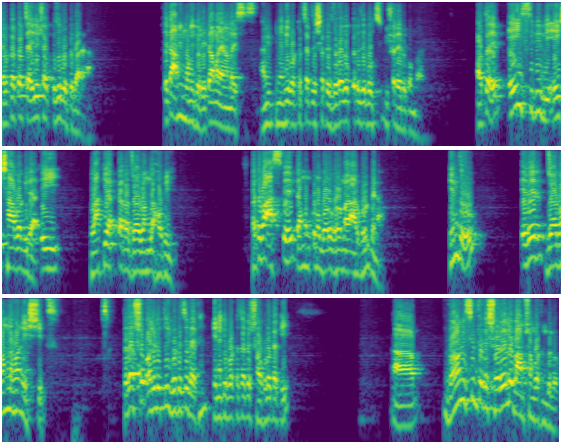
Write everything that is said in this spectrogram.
সরকার তো চাইলে সবকিছু করতে পারে না। এটা আমি মনে করি, এটা আমার অ্যানালাইসিস আমি পিনাকি ভট্টাচার্যের সাথে যোগাযোগ করে যে বলছি, বিষয়টা এরকম নয়। অতএব এই সিপিবি এই শাহবাগীরা, এই লাকি আক্তারা জয় বাংলা হবেই। অথবা আজকে তেমন কোনো বড় ঘটনা আর ঘটবে না। কিন্তু এদের জয় বাংলা হওয়া নিশ্চিত। তো দর্শক অলরেডি কি ঘটেছে দেখেন, পিনাকি ভট্টাচার্যের সফলতা কি? গণমিছিল থেকে সরে এলো বাম সংগঠনগুলো।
